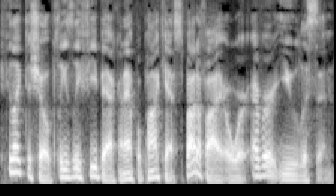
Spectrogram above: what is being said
If you like the show, please leave feedback on Apple Podcasts, Spotify, or wherever you listen.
